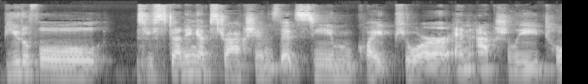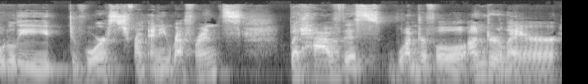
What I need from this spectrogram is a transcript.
beautiful, sort of stunning abstractions that seem quite pure and actually totally divorced from any reference, but have this wonderful underlayer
